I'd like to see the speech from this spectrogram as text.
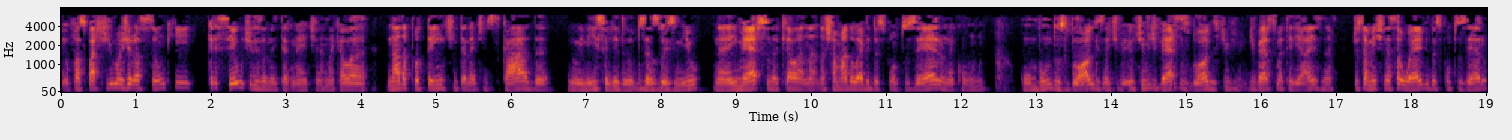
Eu faço parte de uma geração que cresceu utilizando a internet, né? naquela nada potente internet de escada, no início ali do, dos anos 2000, né? imerso naquela na, na chamada web 2.0, né? com, com o boom dos blogs. Eu tive, eu tive diversos blogs, tive diversos materiais, né? justamente nessa web 2.0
